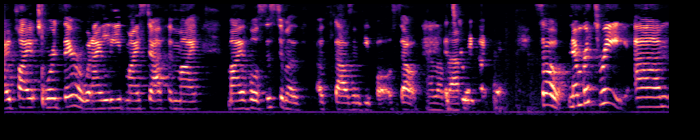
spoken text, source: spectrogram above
i apply it towards there when i lead my staff and my my whole system of a thousand people. So I love it's that. great. So number three um,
